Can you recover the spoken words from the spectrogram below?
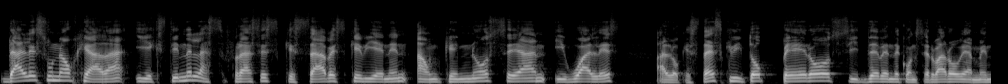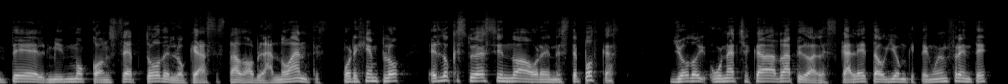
Dales una ojeada y extiende las frases que sabes que vienen, aunque no sean iguales a lo que está escrito, pero sí deben de conservar obviamente el mismo concepto de lo que has estado hablando antes. Por ejemplo, es lo que estoy haciendo ahora en este podcast. Yo doy una checada rápido a la escaleta o guion que tengo enfrente,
